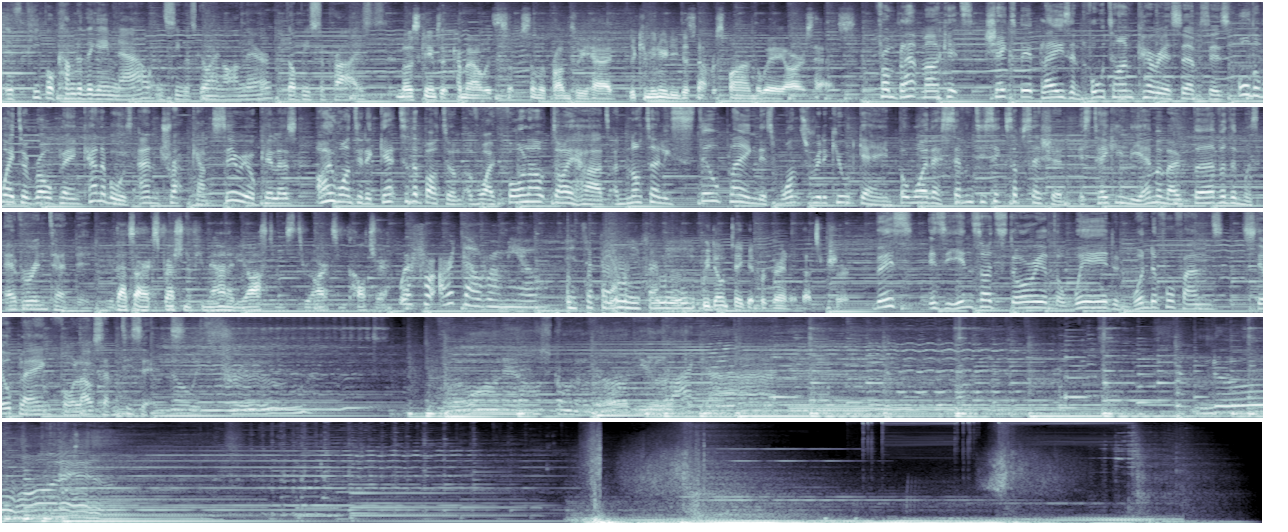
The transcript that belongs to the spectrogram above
If people come to the game now and see what's going on there, they'll be surprised. Most games that come out with some, some of the problems we had, the community does not respond the way ours has. From black markets, Shakespeare plays, and full time courier services, all the way to role playing cannibals and trap camp serial killers, I wanted to get to the bottom of why Fallout diehards are not only still playing this once ridiculed game, but why their 76 obsession is taking the MMO further than was ever intended. That's our expression of humanity often is through arts and culture. Wherefore art thou, Romeo? It's a family for me. We don't take it for granted, that's for sure. This is the inside story of the weird and wonderful fans still playing Fallout 76.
